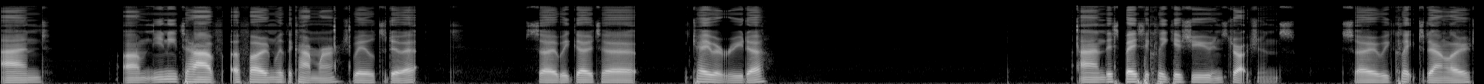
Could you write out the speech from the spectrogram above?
and um, you need to have a phone with a camera to be able to do it. So we go to Kaywa Reader, and this basically gives you instructions. So we click to download.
